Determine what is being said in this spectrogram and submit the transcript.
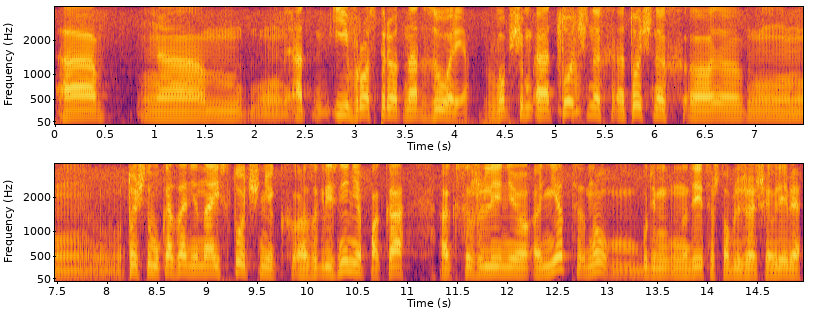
Э, и в Росприроднадзоре. В общем, э, точных, э, точных, э, точного указания на источник загрязнения пока, к сожалению, нет. Ну, будем надеяться, что в ближайшее время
